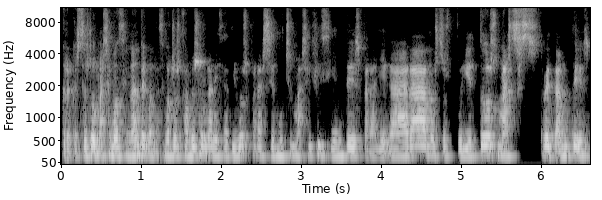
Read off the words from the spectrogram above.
creo que esto es lo más emocionante cuando hacemos los cambios organizativos para ser mucho más eficientes, para llegar a nuestros proyectos más retantes.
